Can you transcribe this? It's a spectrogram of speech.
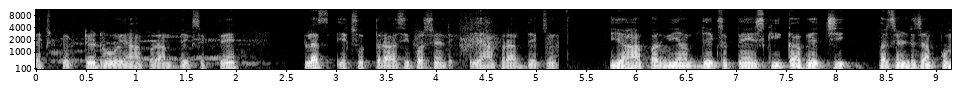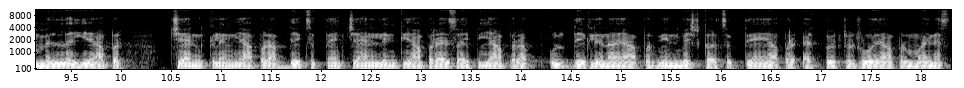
एक्सपेक्टेड रो यहाँ पर आप देख सकते हैं। प्लस एक सौ तिरासी परसेंट यहाँ पर आप देख सकते यहाँ पर भी आप देख सकते हैं, इसकी काफ़ी अच्छी परसेंटेज आपको मिल रही है यहाँ पर। चैन क्लिन यहाँ पर आप देख सकते हैं चैन लिंक यहाँ पर एस आई पी यहाँ पर आपको देख लेना है यहाँ पर भी इन्वेस्ट कर सकते हैं यहाँ पर एक्सपेक्टेड रो यहाँ पर माइनस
